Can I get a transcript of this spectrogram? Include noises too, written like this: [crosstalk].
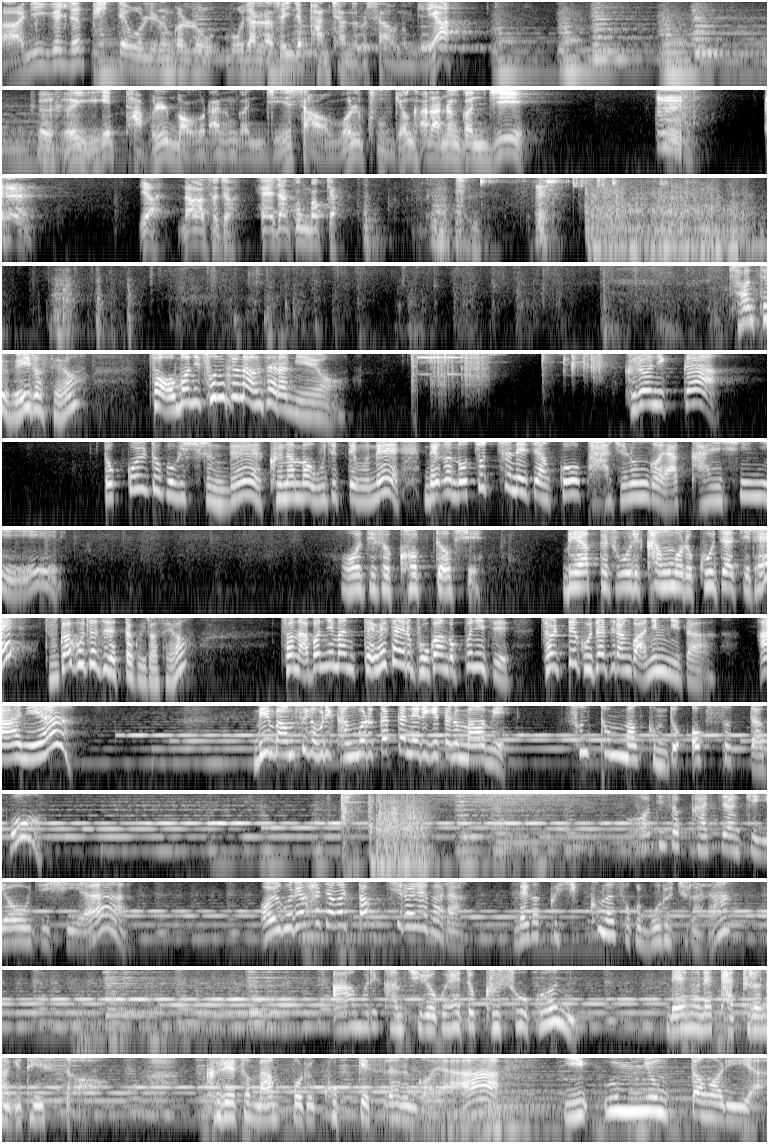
아니 이게 저 핏대 올리는 걸로 모자라서 이제 반찬으로 싸우는 게야? 흐흐 이게 밥을 먹으라는 건지 싸움을 구경하라는 건지 음. [clears throat] 야 나가서 저 해장국 먹자 저한테 왜 이러세요? 저 어머니 손주 낳은 사람이에요. 그러니까 너 꼴도 보기 싫은데 그나마 우주 때문에 내가 너 쫓아내지 않고 봐주는 거야 간신히 어디서 겁도 없이 내 앞에서 우리 강모를 고자질해? 누가 고자질했다고 이러세요? 전 아버님한테 회사 일을 보고한 것 뿐이지 절대 고자질한 거 아닙니다. 아니야 네 마음속에 우리 강모를 깎아내리겠다는 마음이 손톱만큼도 없었다고? 어디서 같지 않게 여우짓이야? 얼굴에 화장을 떡칠을 해봐라. 내가 그 시커먼 속을 모를 줄 알아? 아무리 감추려고 해도 그 속은 내 눈에 다 드러나게 돼 있어. 그래서 만보를 곱게 쓰라는 거야. 이 음흉 덩어리야.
